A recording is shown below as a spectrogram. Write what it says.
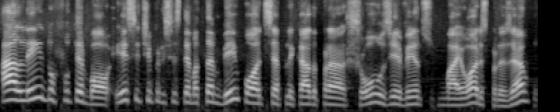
Além do futebol, esse tipo de sistema também pode ser aplicado para shows e eventos maiores, por exemplo?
